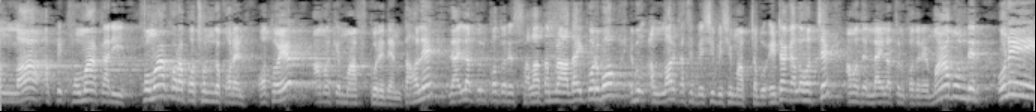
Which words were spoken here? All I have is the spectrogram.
আল্লাহ, আপনি ক্ষমাকারী, ক্ষমা করা পছন্দ করেন। অতএব আমাকে মাফ করে দেন। তাহলে লাইলাতুল কদরের সালাত আমরা আদায় করব এবং আল্লাহর কাছে বেশি বেশি মাপ চাবো। এটা গেল হচ্ছে আমাদের লাইলাতুল কদরের মা বোনদের অনেক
